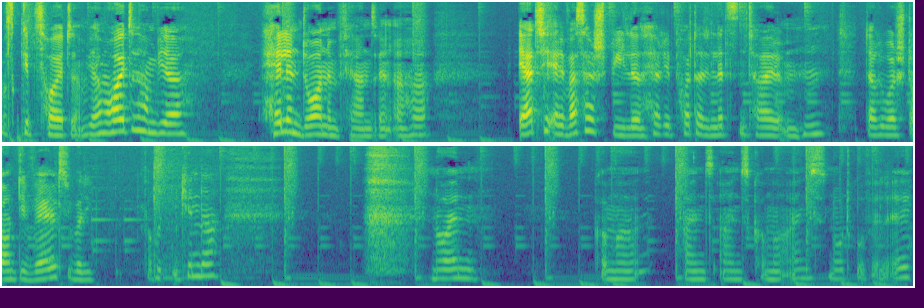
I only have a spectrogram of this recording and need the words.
was gibt's heute? Wir haben heute haben wir Helen Dorn im Fernsehen. Aha. RTL Wasserspiele, Harry Potter, den letzten Teil. Mhm. Darüber staunt die Welt, über die verrückten Kinder. 9,11,1 Notruf LA.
